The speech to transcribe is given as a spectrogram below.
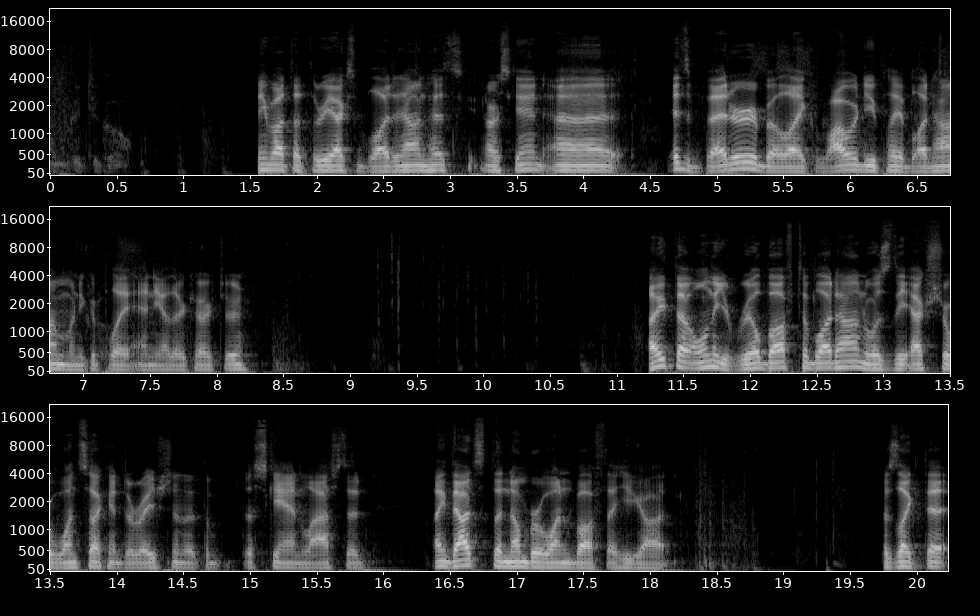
I'm good to go. Think about the 3x Bloodhound hits or scan. Uh, it's better, but like, why would you play Bloodhound when you could play any other character? I think the only real buff to Bloodhound was the extra one second duration that the, the scan lasted. I think that's the number one buff that he got. Cause like the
